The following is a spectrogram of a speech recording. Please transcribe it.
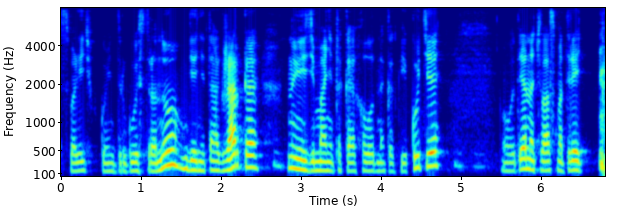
свалить в какую-нибудь другую страну, где не так жарко, ну и зима не такая холодная, как в Якутии. Вот, я начала смотреть, э,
